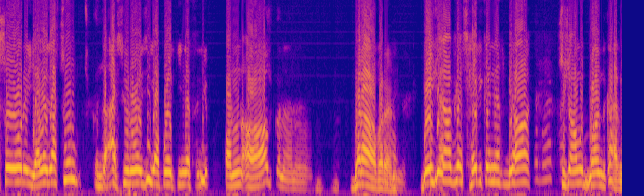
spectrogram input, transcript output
सोर यल तो रोज यपर किन पन आब बराबर बे जनाब हर कन ब्या सह आमुत बंद कर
